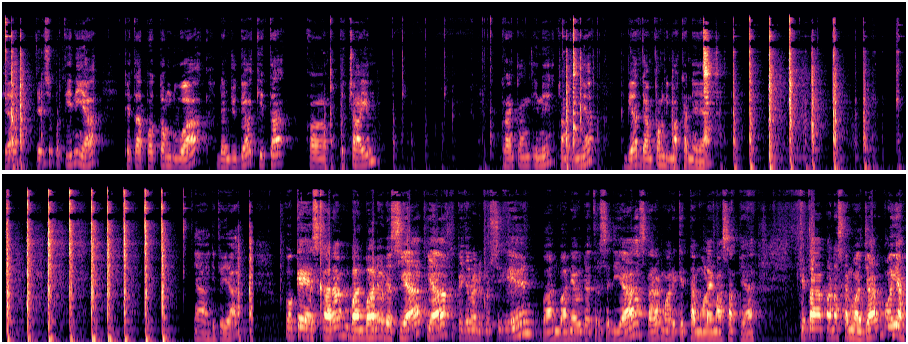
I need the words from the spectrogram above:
Ya jadi seperti ini ya kita potong dua dan juga kita uh, pecahin kerangkang ini cangkangnya biar gampang dimakannya ya ya gitu ya Oke, sekarang bahan-bahannya udah siap ya. Kepiting udah dibersihin, bahan-bahannya udah tersedia. Sekarang mari kita mulai masak ya. Kita panaskan wajan. Oh iya,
